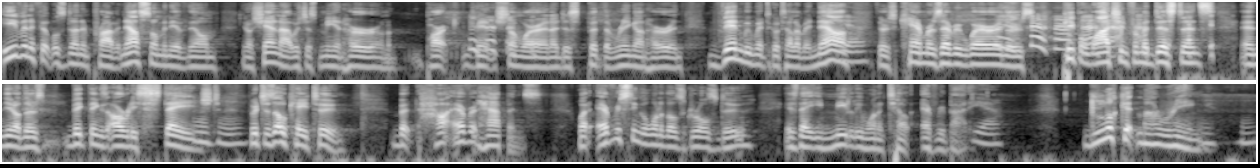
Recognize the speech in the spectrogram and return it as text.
Even if it was done in private. Now so many of them, you know, Shannon and I was just me and her on a park bench somewhere and I just put the ring on her and then we went to go tell everybody. Now Yeah. there's cameras everywhere and there's people watching from a distance and you know there's big things already staged, mm-hmm. which is okay too. But however it happens, what every single one of those girls do is they immediately want to tell everybody. yeah. Look at my ring. Mm-hmm.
